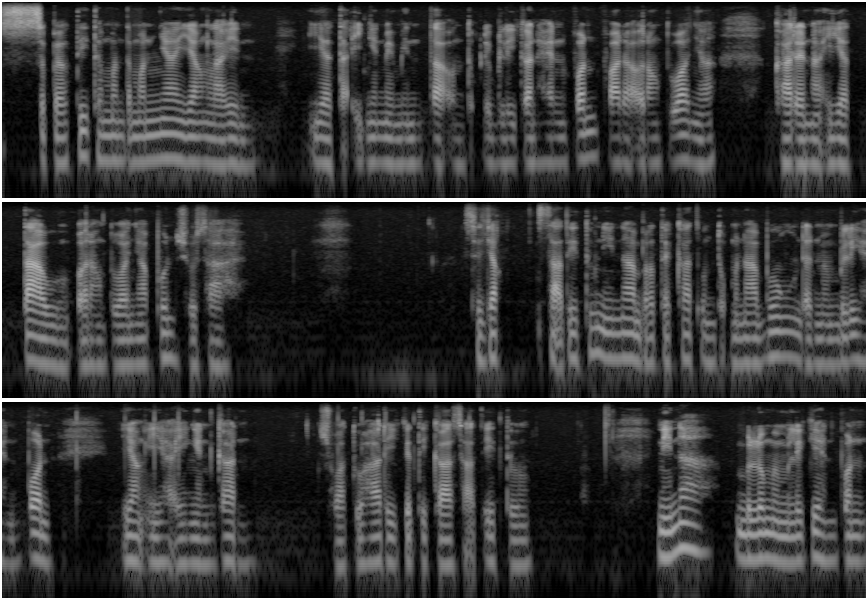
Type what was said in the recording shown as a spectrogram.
seperti teman-temannya yang lain, ia tak ingin meminta untuk dibelikan handphone pada orang tuanya karena ia tahu orang tuanya pun susah. Sejak saat itu Nina bertekad untuk menabung dan membeli handphone yang ia inginkan. Suatu hari ketika saat itu, Nina belum memiliki handphone.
